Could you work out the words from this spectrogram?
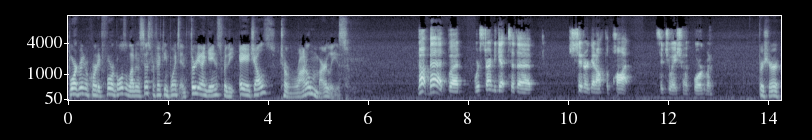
Borgman recorded four goals, eleven assists for fifteen points in thirty-nine games for the AHL's Toronto Marlies. Not bad, but we're starting to get to the shit or get off the pot situation with Borgman. For sure.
